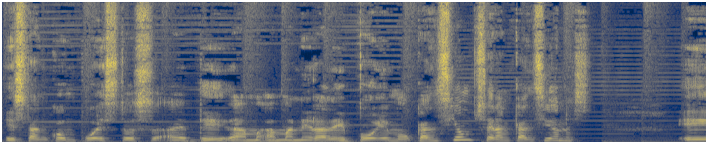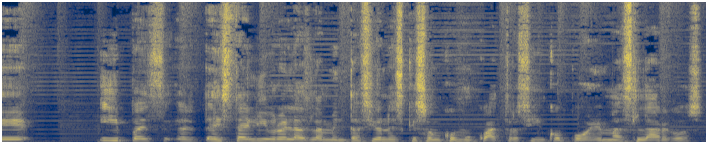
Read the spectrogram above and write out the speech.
están compuestos eh, de, a, manera de poema o canción, serán canciones. Eh, y pues está el libro de las lamentaciones, que son como cuatro o cinco poemas largos.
